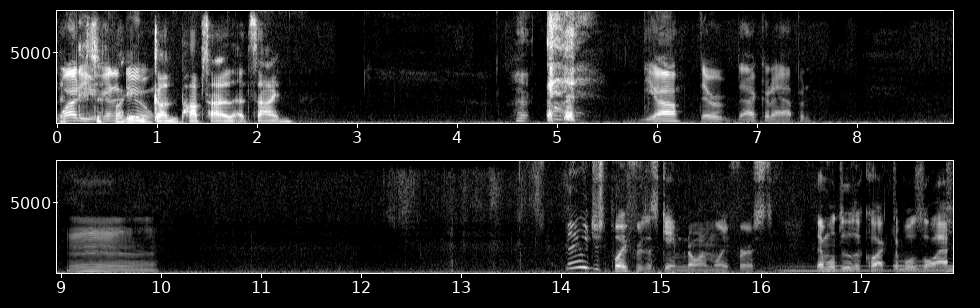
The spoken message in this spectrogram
What are you gonna fucking do? gun pops out of that sign. Yeah, there that could happen. Hmm. Maybe we just play through this game normally first. Then we'll do the collectibles last.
